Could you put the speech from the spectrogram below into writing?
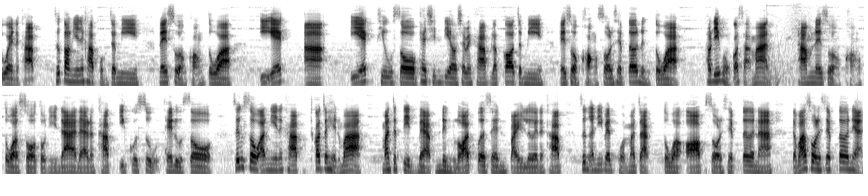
ด้วยนะครับ ซึ่งตอนนี้นะครับผมจะมีในส่วนของตัว EX R EX t i l s o แค่ชิ้นเดียวใช่ไหมครับ แล้วก็จะมีในส่วนของ Soul Receptor 1 ตัว เท่านี้ผมก็สามารถทำในส่วนของตัวโซตัวนี้ได้แล้วนะครับอิกุสุเทรุโซซึ่งโซอันนี้นะครับก็จะเห็นว่ามันจะติดแบบ 100%ไปเลยนะครับ ซึ่งอันนี้เป็นผลมาจากตัว off soul receptor นะ แต่ว่า soul receptor เนี่ย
